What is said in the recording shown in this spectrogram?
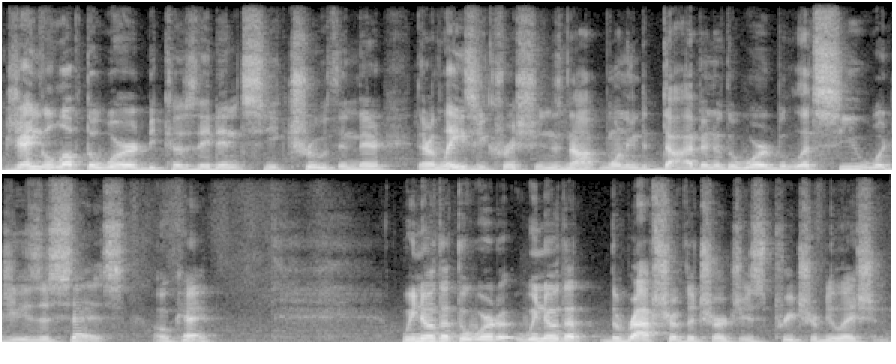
jangle up the word because they didn't seek truth and they're they're lazy Christians not wanting to dive into the word. But let's see what Jesus says, okay? We know that the word we know that the rapture of the church is pre-tribulation,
